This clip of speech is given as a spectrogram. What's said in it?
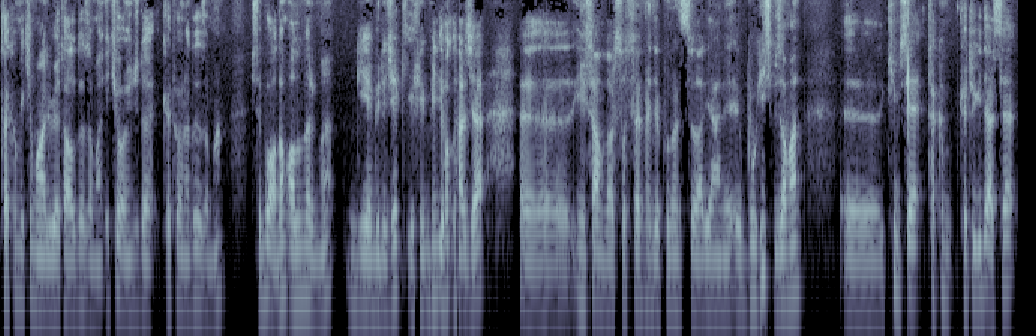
Takım iki mağlubiyet aldığı zaman, iki oyuncu da kötü oynadığı zaman işte bu adam alınır mı diyebilecek milyonlarca e, insan var, sosyal medya kullanıcısı var. Yani e, bu hiçbir zaman e, kimse takım kötü giderse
